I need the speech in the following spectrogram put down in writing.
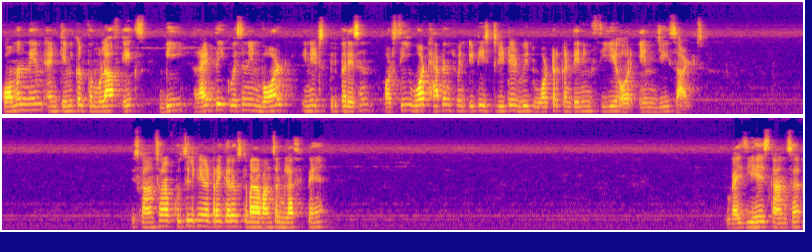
common name and chemical formula of X B write the equation involve in its preparation. Or C, what happens when it is treated with water containing Ca or Mg salts. इसका आंसर आप खुद से लिखने का ट्राई करें, उसके बाद आप आंसर मिला सकते हैं। तो गाइज़ ये है इसका answer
